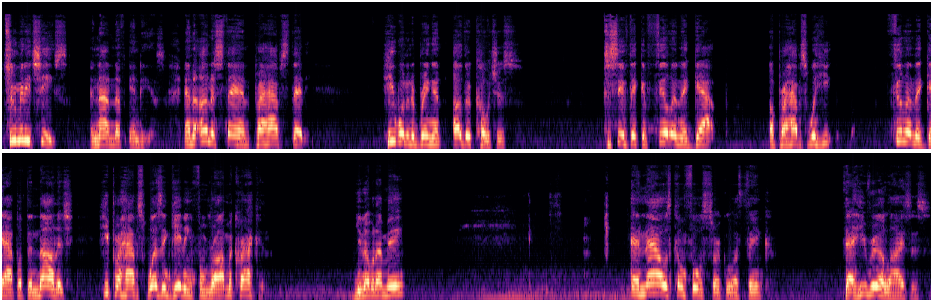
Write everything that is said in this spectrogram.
Too many Chiefs and not enough Indians. And to understand perhaps that he wanted to bring in other coaches to see if they could fill in the gap of perhaps what he fill in the gap of the knowledge he perhaps wasn't getting from Rob McCracken. You know what I mean? And now it's come full circle, I think, that he realizes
